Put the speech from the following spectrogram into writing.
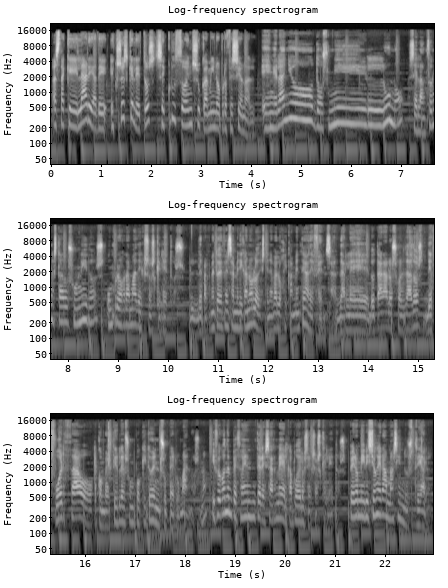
hasta que el área de exoesqueletos se cruzó en su camino profesional. En el año 2001 se lanzó en Estados Unidos un programa de exoesqueletos. El Departamento de Defensa americano lo destinaba lógicamente a defensa, darle, dotar a los soldados de fuerza o convertirles un poquito en superhumanos. ¿no? Y fue cuando empezó a interesarme el campo de los exoesqueletos. Pero mi visión era más industrial,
